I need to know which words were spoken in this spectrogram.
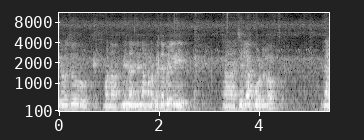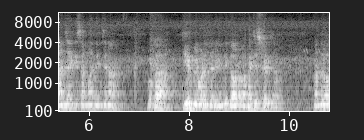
ఈరోజు మన నిన్న నిన్న మన పెద్దపల్లి జిల్లా కోర్టులో గాంజాకి సంబంధించిన ఒక తీర్పు ఇవ్వడం జరిగింది గౌరవ మెజిస్ట్రేట్ గారు. అందులో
